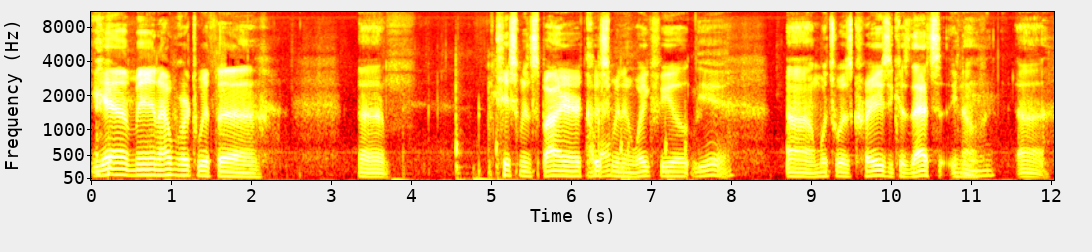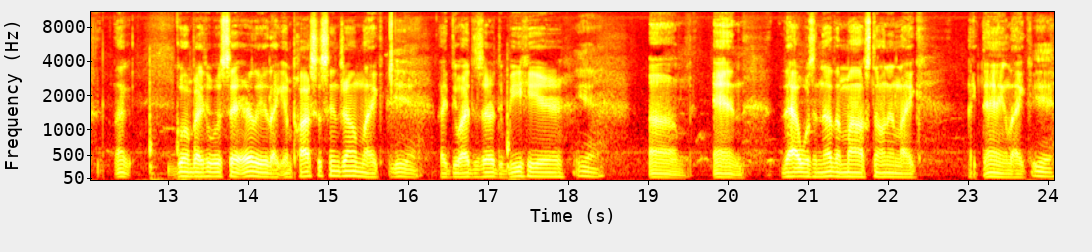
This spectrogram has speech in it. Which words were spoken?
Yeah, man. I worked with uh uh Tishman Speyer, Cushman and Wakefield, Yeah, um, which was crazy because that's you know, Mm-hmm. uh, like going back to what was said earlier, like imposter syndrome. Like, yeah, like do I deserve to be here? yeah, Um, and that was another milestone. And like, like dang, like Yeah.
